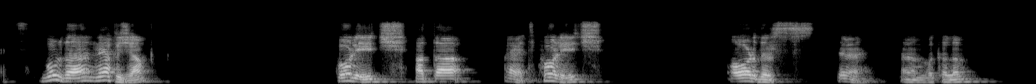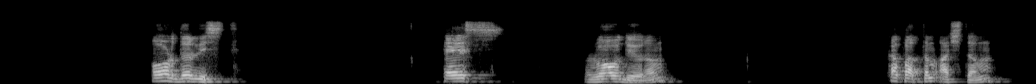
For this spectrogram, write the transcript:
Evet. Burada ne yapacağım? For each hatta evet for each orders değil mi? Hemen bakalım. Order list. S row diyorum. Kapattım, açtım.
